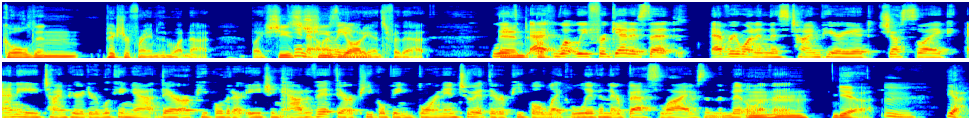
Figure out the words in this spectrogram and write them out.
golden picture frames and whatnot. Like she's you know, she's I mean, the audience for that. And uh, what we forget is that everyone in this time period, just like any time period you're looking at, there are people that are aging out of it. There are people being born into it. There are people like living their best lives in the middle mm-hmm. of it. Mm-hmm. Yeah. Mm. Yeah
